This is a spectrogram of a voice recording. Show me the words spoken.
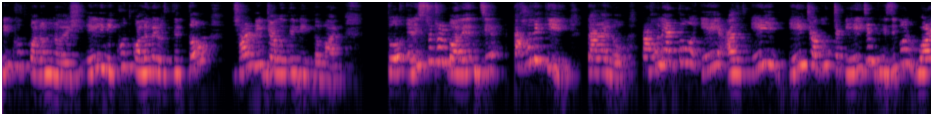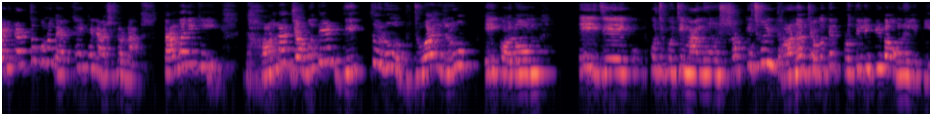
নিখুঁত কলম নয়, এই নিখুঁত কলমের অস্তিত্ব সার্বিক জগতে বিদ্যমান। তো অ্যারিস্টটল বলেন যে, তাহলে কি? দাঁড়াল। তাহলে এত এই এই এই জগৎটাকে, এই যে ভিজিবল ওয়ার্ল্ডটার তো কোনো ব্যাখ্যা এখানে আসলো না। তার মানে কি? ধারণার জগতের দ্বিত্ব রূপ ডুয়াল রূপ, এই কলম, এই যে কোটি কোটি মানুষ, সবকিছুই ধারণার জগতের প্রতিলিপি বা অনুলিপি।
